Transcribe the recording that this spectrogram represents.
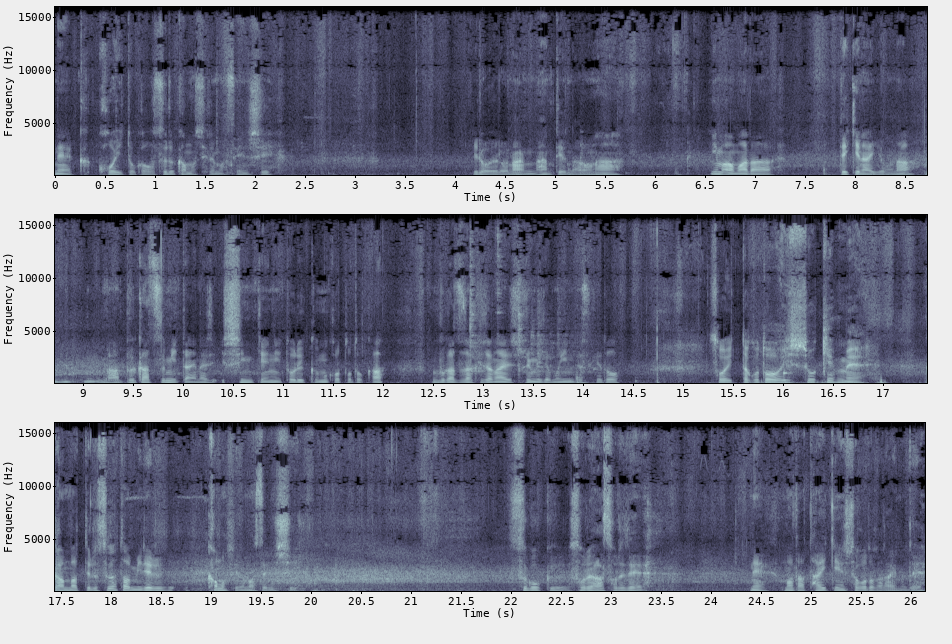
ね、恋とかをするかもしれませんし、いろいろなん、なんて言うんだろうな。今はまだできないような、まあ、部活みたいな真剣に取り組むこととか、部活だけじゃない趣味でもいいんですけど、そういったことを一生懸命頑張ってる姿を見れるかもしれませんし、すごくそれはそれで、ね、まだ体験したことがないので、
